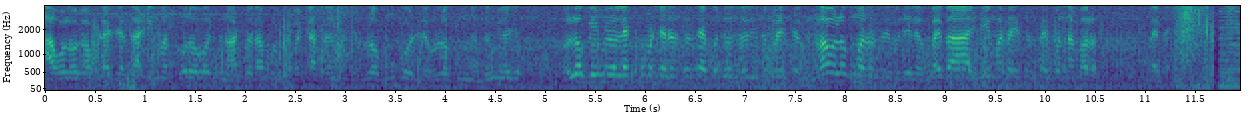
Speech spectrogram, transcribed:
આ વ્લોગ આપણે જે ગાડીમાં થોડો વર્ષ નાચો રાખું છું. કેટલા સમય પછી વ્લોગ મૂકો એટલે વ્લોગ તમને ગમ્યો છે વ્લોગ ગમ્યો લાઈક કમેન્ટ શેર સબસ્ક્રાઈબ બધું જલ્દી સમય છે નવા વ્લોગમાં રસોઈ બધાને બાય બાય જય માતા સબસ્ક્રાઈબ કરી નાખો. બાય બાય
